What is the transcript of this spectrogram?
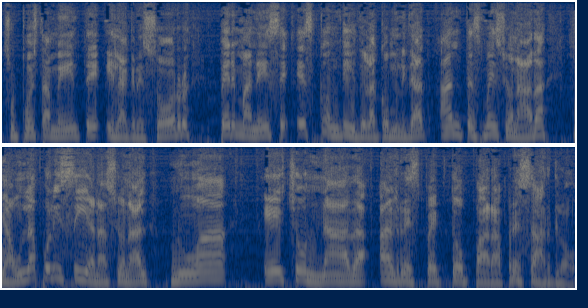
Supuestamente el agresor permanece escondido en la comunidad antes mencionada y aún la Policía Nacional no ha hecho nada al respecto para apresarlo.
